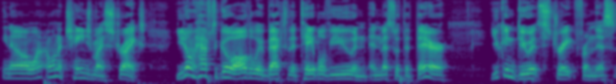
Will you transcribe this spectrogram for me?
you know, I want, I want to change my strikes. You don't have to go all the way back to the table view and, and mess with it there. You can do it straight from this,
